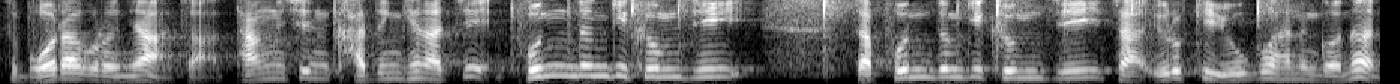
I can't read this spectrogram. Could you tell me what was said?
그래서 뭐라 그러냐? 자, 당신 가등기 해놨지? 본등기 금지. 자, 본등기 금지. 자, 이렇게 요구하는 거는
